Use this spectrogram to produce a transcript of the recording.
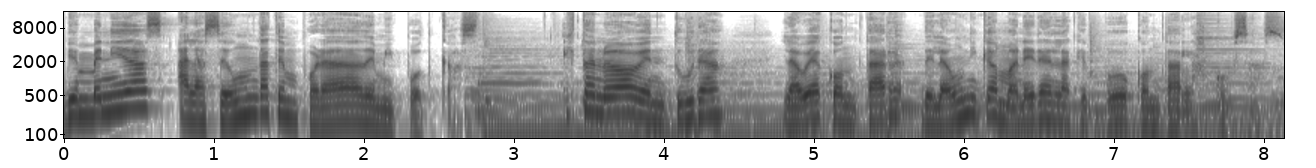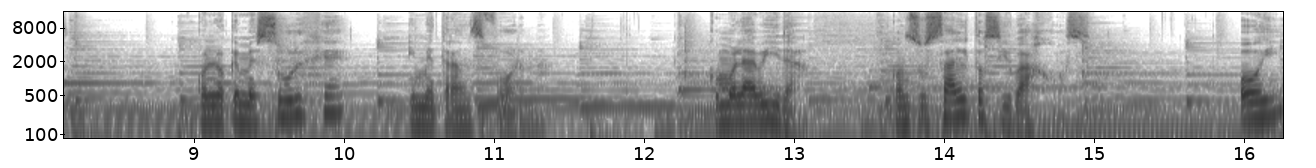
Bienvenidas a la segunda temporada de mi podcast. Esta nueva aventura la voy a contar de la única manera en la que puedo contar las cosas, con lo que me surge y me transforma. Como la vida, con sus altos y bajos. Hoy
